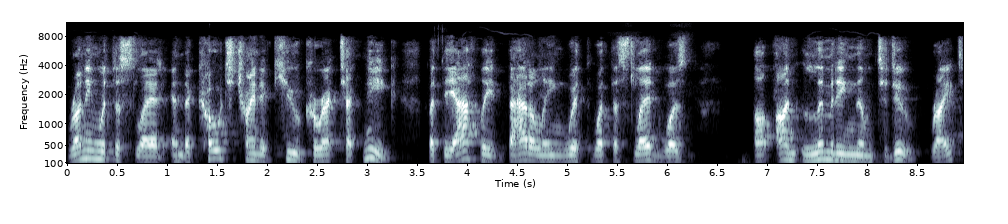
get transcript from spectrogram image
running with the sled and the coach trying to cue correct technique, but the athlete battling with what the sled was uh, on limiting them to do, right?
